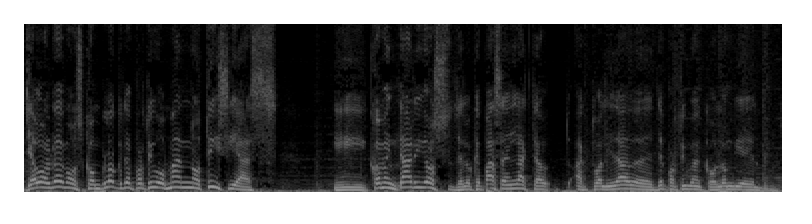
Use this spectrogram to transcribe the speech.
Ya volvemos con Blog Deportivo Más Noticias y comentarios de lo que pasa en la actualidad eh, deportiva en Colombia y el mundo.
